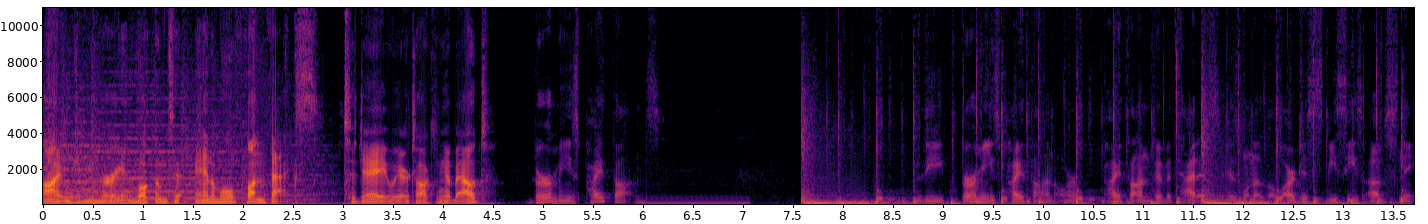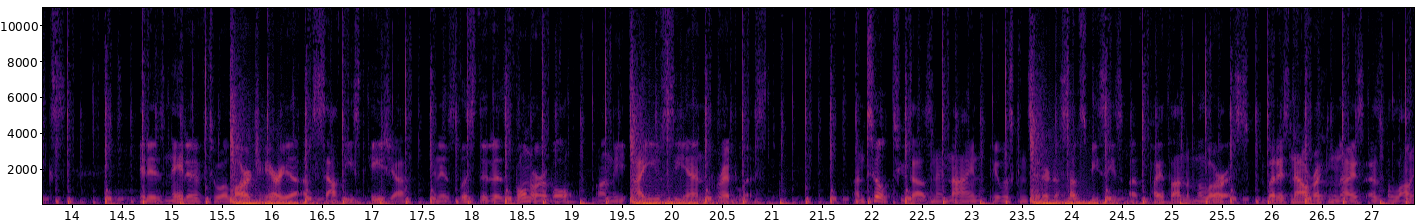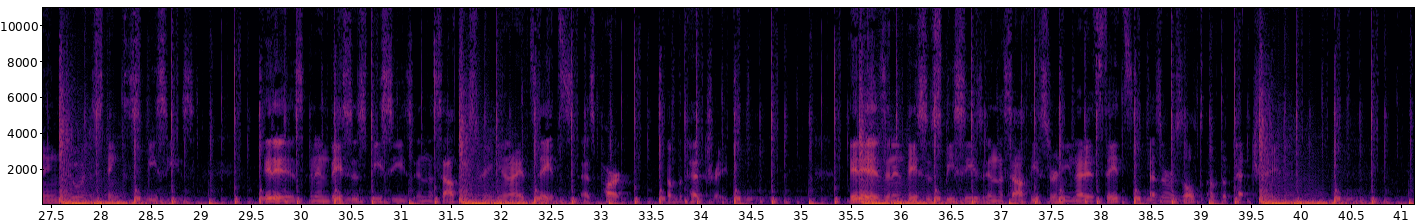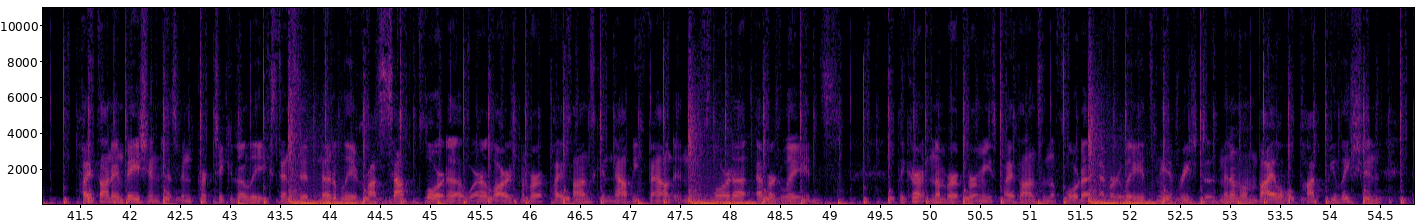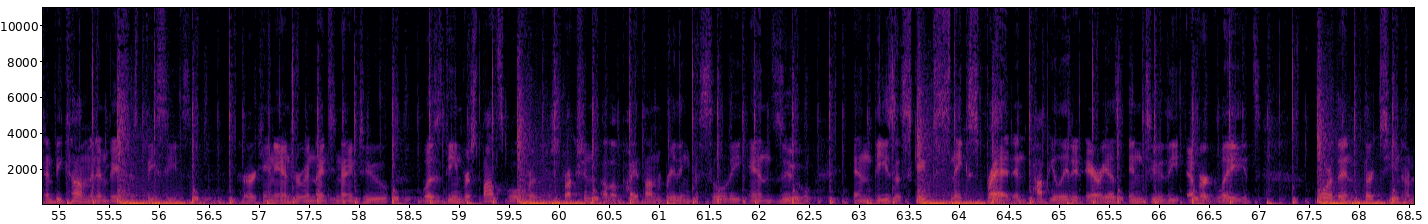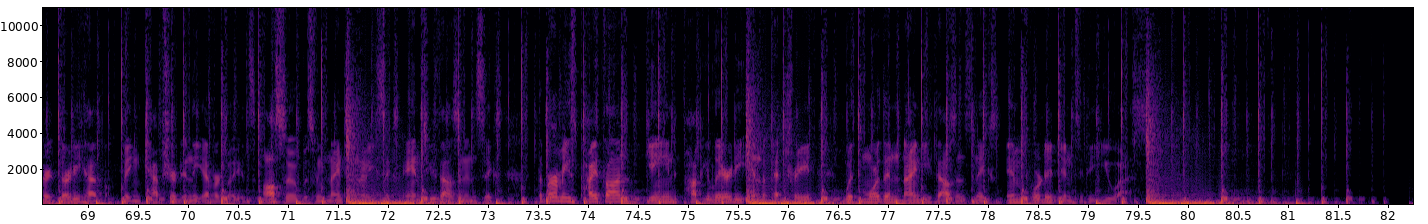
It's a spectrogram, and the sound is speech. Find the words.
I'm Jimmy Murray, and welcome to Animal Fun Facts. Today we are talking about Burmese pythons. The Burmese python, or Python bivittatus, is one of the largest species of snakes. It is native to a large area of Southeast Asia and is listed as vulnerable on the IUCN Red List. Until 2009, it was considered a subspecies of Python molurus, but is now recognized as belonging to a distinct species. It is an invasive species in the southeastern United States as part of the pet trade. It is an invasive species in the southeastern United States as a result of the pet trade. Python invasion has been particularly extensive, notably across South Florida, where a large number of pythons can now be found in the Florida Everglades. The current number of Burmese pythons in the Florida Everglades may have reached a minimum viable population and become an invasive species. Hurricane Andrew in 1992 was deemed responsible for the destruction of a python breeding facility and zoo, and these escaped snakes spread in populated areas into the Everglades. More than 1,330 have been captured in the Everglades. Also, between 1996 and 2006, the Burmese python gained popularity in the pet trade with more than 90,000 snakes imported into the U.S.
